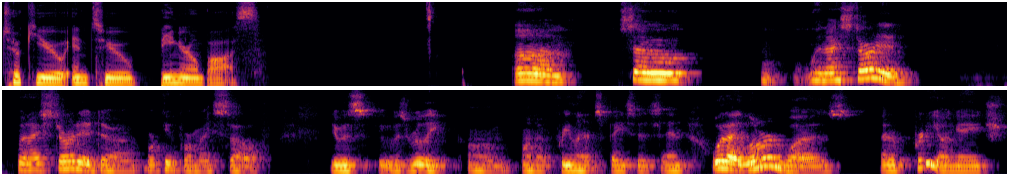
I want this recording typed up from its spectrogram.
took you into being your own boss? Um, so when I started when I started uh, working for myself, it was it was really um, on a freelance basis. And what I learned was at a pretty young age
